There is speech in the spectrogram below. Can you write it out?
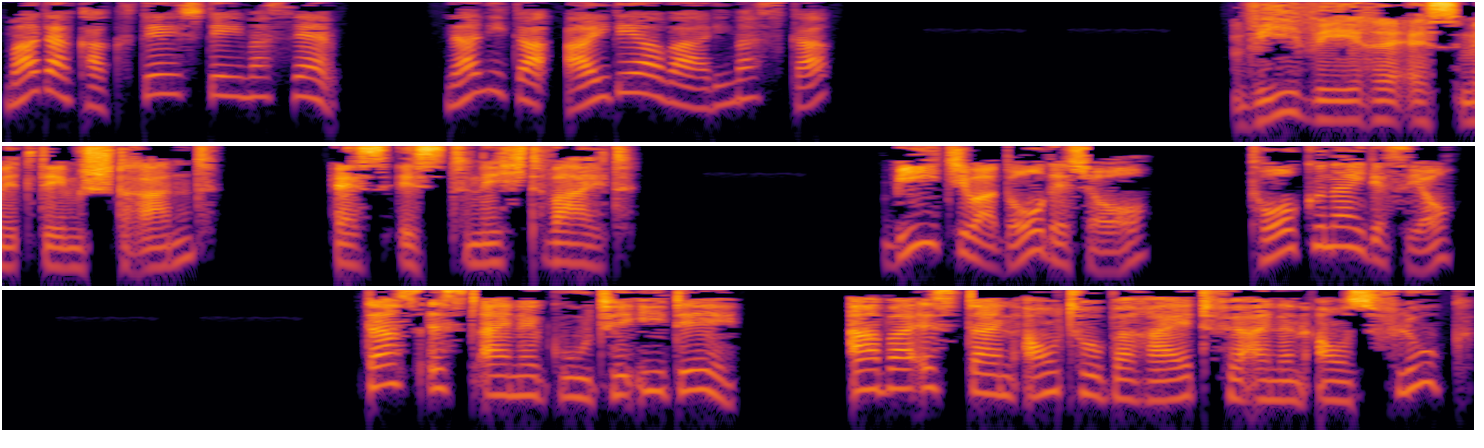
まだ確定していません。何かアイデアはありますか Wie wäre es mit dem Strand? Es ist nicht weit. ビーチはどうでしょう遠くないですよ。Das ist eine gute Idee. Aber ist dein Auto bereit für einen Ausflug?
